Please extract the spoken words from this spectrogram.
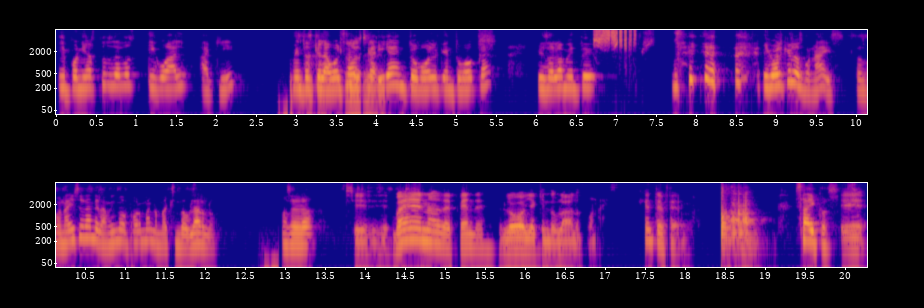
y ponías tus dedos igual aquí, mientras que la bolsa caía en tu, bol, en tu boca y solamente... igual que los bonais. Los bonais eran de la misma forma, nomás sin doblarlo. O sea, Sí, sí, sí. Bueno, depende. Luego había quien doblaba los bonais. Gente enferma. Psychos. Eh,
